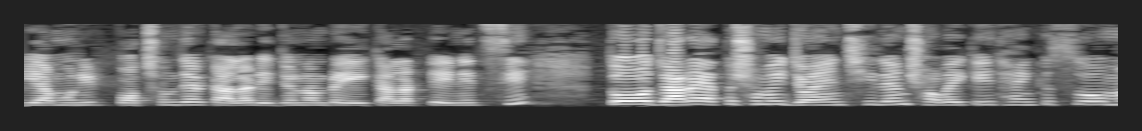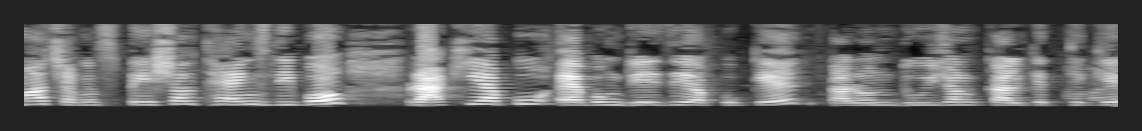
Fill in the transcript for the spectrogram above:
রিয়ামনির পছন্দের কালারের জন্য আমরা এই কালারটা এনেছি। তো যারা এত সময় জয়েন ছিলেন সবাইকেই থ্যাংক ইউ সো মাচ এবং স্পেশাল থ্যাঙ্কস দিব রাখি আপু এবং ডেজি আপুকে কারণ দুইজন কালকের থেকে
